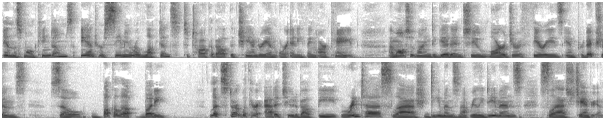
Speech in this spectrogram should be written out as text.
in the Small Kingdoms, and her seeming reluctance to talk about the Chandrian or anything arcane. I'm also going to get into larger theories and predictions so buckle up, buddy. Let's start with her attitude about the Rinta slash demons, not really demons, slash Chandrian.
